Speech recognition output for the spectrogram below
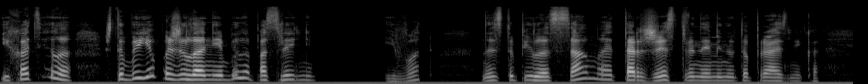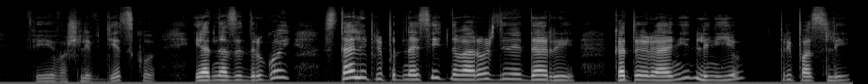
и хотела, чтобы ее пожелание было последним. И вот наступила самая торжественная минута праздника. Феи вошли в детскую и одна за другой стали преподносить новорожденные дары, которые они для нее припасли.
